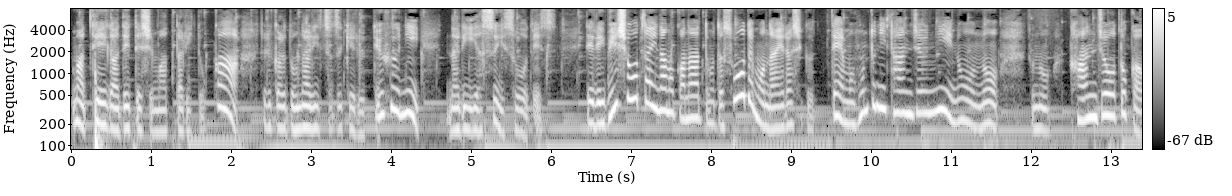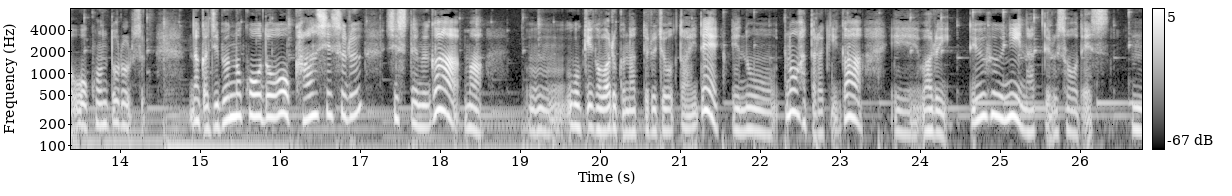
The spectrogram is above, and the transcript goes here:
まあ、手が出てしまったりとかそれから怒鳴り続けるっていう風になりやすいそうです。でレビー小体なのかなって思ったらそうでもないらしくってもう本当に単純に脳のその感情とかをコントロールするなんか自分の行動を監視するシステムがまあうん、動きが悪くなってる状態で、え脳の働きが、えー、悪いっていう風になってるそうです。うん、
